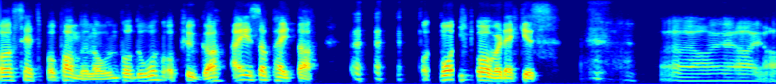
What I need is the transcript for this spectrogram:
og sett på pannelommen på do og pugga. Ei, sa peita. Og må ikke overdekkes. Ja, ja, ja.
